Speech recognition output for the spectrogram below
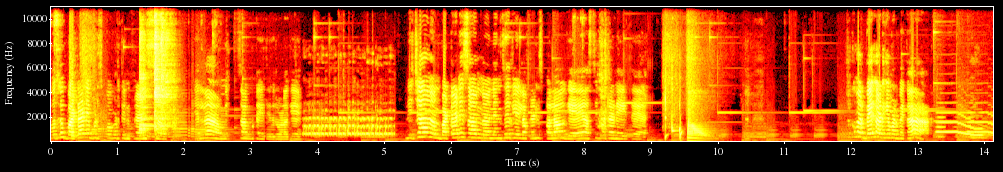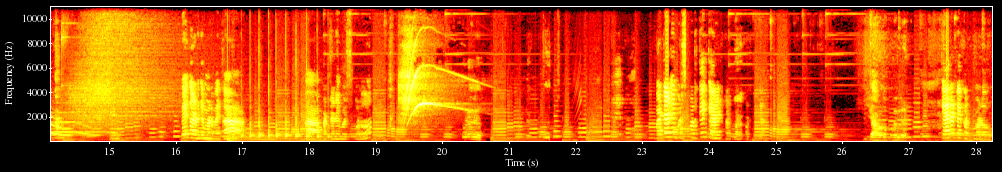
ಮೊದಲು ಬಟಾಣಿ ಬಿಡಿಸ್ಕೊಬಿಡ್ತೀನಿ ಫ್ರೆಂಡ್ಸ್ ಎಲ್ಲ ಮಿಕ್ಸ್ ಆಗ್ಬಿಟ್ಟೈತಿ ಇದ್ರೊಳಗೆ. ನಿಜ, ನಾನು ಬಟಾಣಿ ಸಹ ನಾನ್ ನೆನ್ಸಿರ್ಲಿಲ್ಲ ಫ್ರೆಂಡ್ಸ್ ಪಲಾವ್ಗೆ ಹಸಿ ಬಟಾಣಿ ಐತೆ. ಸುಕುಮಾರ್ ಬೇಗ ಅಡುಗೆ ಮಾಡ್ಬೇಕಾ? ಬೇಗ ಅಡುಗೆ ಮಾಡ್ಬೇಕಾ? ಬಟಾಣಿ ಬಿಡಿಸ್ಕೊಡು. ಬಟಾಣಿ ಬಿಡಿಸ್ಕೊಡ್ತೀಯ, ಕ್ಯಾರೆಟ್ ಕಟ್ ಮಾಡ್ಕೊಡ್ತೀಯ? ಕ್ಯಾರೆಟೇ ಕಟ್ ಮಾಡು.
